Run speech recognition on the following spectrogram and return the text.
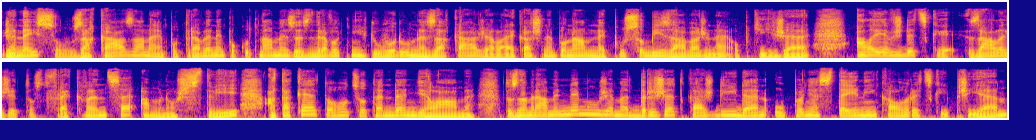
že nejsou zakázané potraviny, pokud nám je ze zdravotních důvodů nezakáže lékař nebo nám nepůsobí závažné obtíže, ale je vždycky záležitost frekvence a množství a také toho, co ten den děláme. To znamená, my nemůžeme držet každý den úplně stejný kalorický příjem,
